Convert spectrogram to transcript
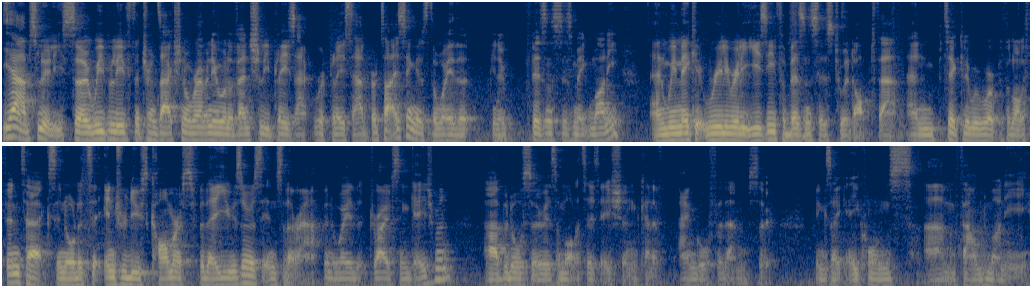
Yeah, absolutely. So we believe that transactional revenue will eventually place, replace advertising as the way that you know businesses make money, and we make it really, really easy for businesses to adopt that. And particularly, we work with a lot of fintechs in order to introduce commerce for their users into their app in a way that drives engagement, uh, but also is a monetization kind of angle for them. So things like Acorns, um, Found Money,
